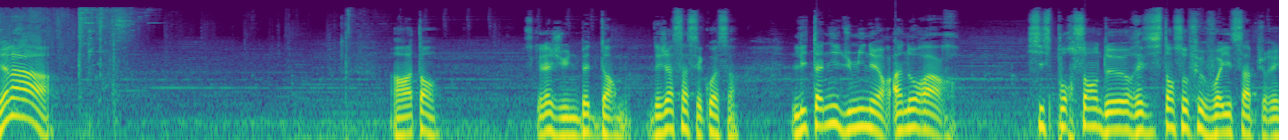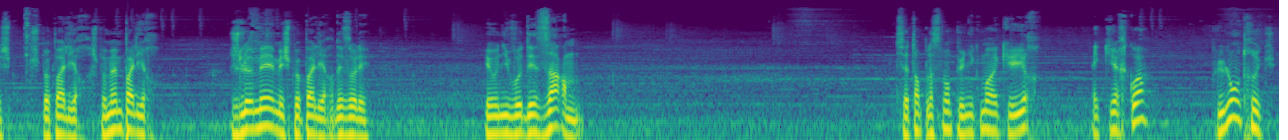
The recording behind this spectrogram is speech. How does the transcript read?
Viens là Alors attends. Parce que là j'ai une bête d'armes. Déjà ça c'est quoi ça? Litanie du mineur, anneau rare. 6% de résistance au feu, vous voyez ça purée, je, peux pas lire. Je peux même pas lire. Je le mets mais je peux pas lire, désolé. Et au niveau des armes... Cet emplacement peut uniquement accueillir... Accueillir quoi? Plus long truc.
